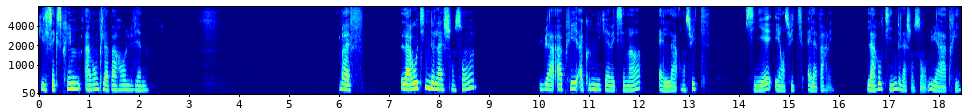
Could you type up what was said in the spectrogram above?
qu'ils s'expriment avant que la parole vienne. Bref, la routine de la chanson lui a appris à communiquer avec ses mains, elle l'a ensuite signé et ensuite elle a parlé. La routine de la chanson lui a appris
